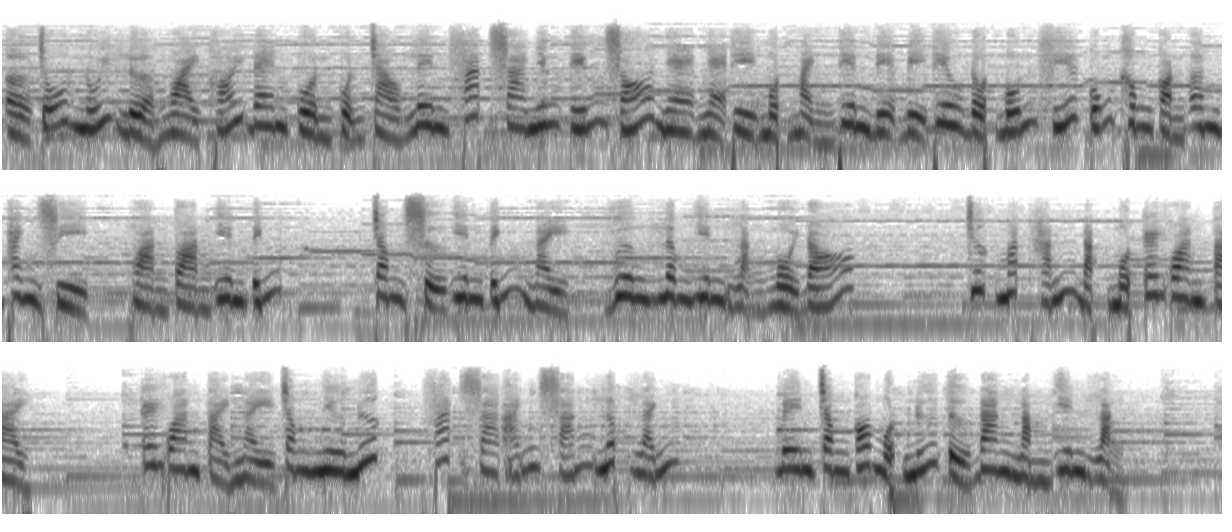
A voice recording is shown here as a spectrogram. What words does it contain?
Ở chỗ núi lửa ngoài khói đen cuồn cuộn trào lên phát ra những tiếng gió nhẹ nhẹ thì một mảnh thiên địa bị thiêu đốt bốn phía cũng không còn âm thanh gì, hoàn toàn yên tĩnh. Trong sự yên tĩnh này, Vương Lâm yên lặng ngồi đó. Trước mắt hắn đặt một cái quan tài. Cái quan tài này trong như nước, phát ra ánh sáng lấp lánh. Bên trong có một nữ tử đang nằm yên lặng.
